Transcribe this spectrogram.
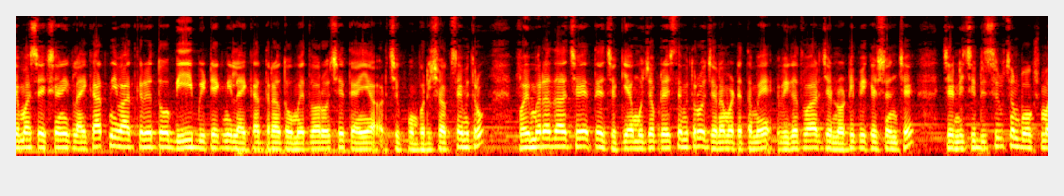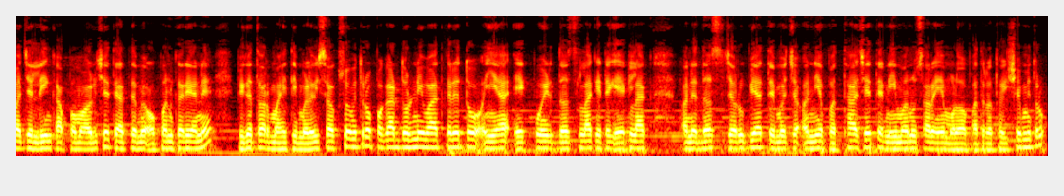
જેમાં શૈક્ષણિક લાયકાતની વાત કરીએ તો બીઈ બીટેકની લાયકાત ધરાવતા ઉમેદવારો છે. તે અહીંયા અરજી ફોર્મ ભરી શકશે મિત્રો. વયમર્યાદા છે તે જગ્યા મુજબ રહેશે મિત્રો. જેના માટે તમે વિગતવાર જે નોટિફિકેશન છે, જે નીચે ડિસ્ક્રિપ્શન બોક્સમાં જે લિંક આપવામાં આવેલી છે, ત્યાં તમે ઓપન કરી અને વિગતવાર માહિતી મેળવી શકશો મિત્રો. પગાર ધોરણની વાત કરીએ તો અહીંયા એક પોઈન્ટ દસ લાખ એટલે એક લાખ અને દસ હજાર રૂપિયા તેમજ અન્ય ભથ્થા છે તે નિયમાનુસાર અહીંયા મળવાપાત્ર થઈ છે મિત્રો.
